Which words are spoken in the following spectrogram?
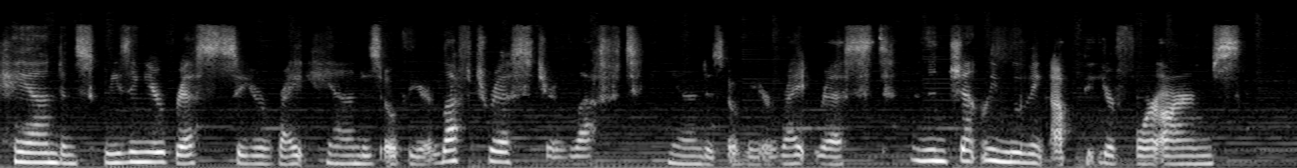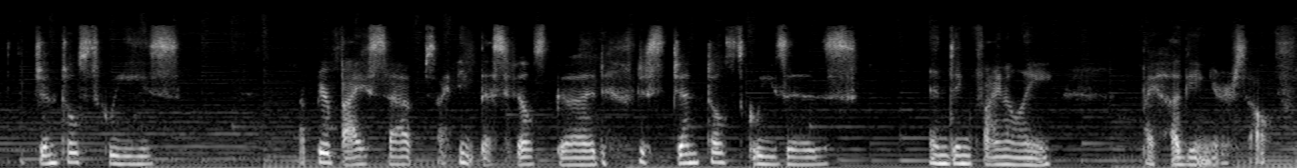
hand and squeezing your wrist so your right hand is over your left wrist, your left hand is over your right wrist, and then gently moving up your forearms, gentle squeeze up your biceps. I think this feels good. Just gentle squeezes, ending finally by hugging yourself.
